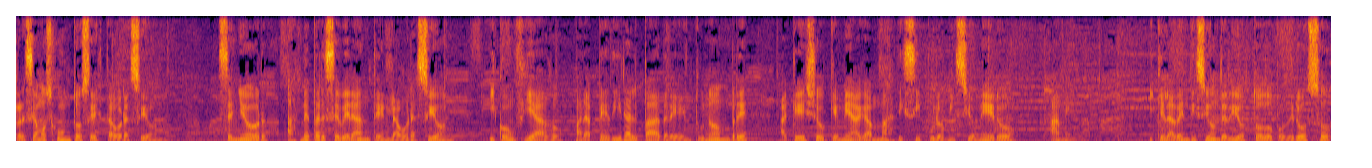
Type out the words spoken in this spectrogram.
y juntos esta oración. Señor, hazme perseverante en la oración y confiado para pedir al Padre en tu nombre aquello que me haga más discípulo misionero. Amén. Y que la bendición de Dios Todopoderoso,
